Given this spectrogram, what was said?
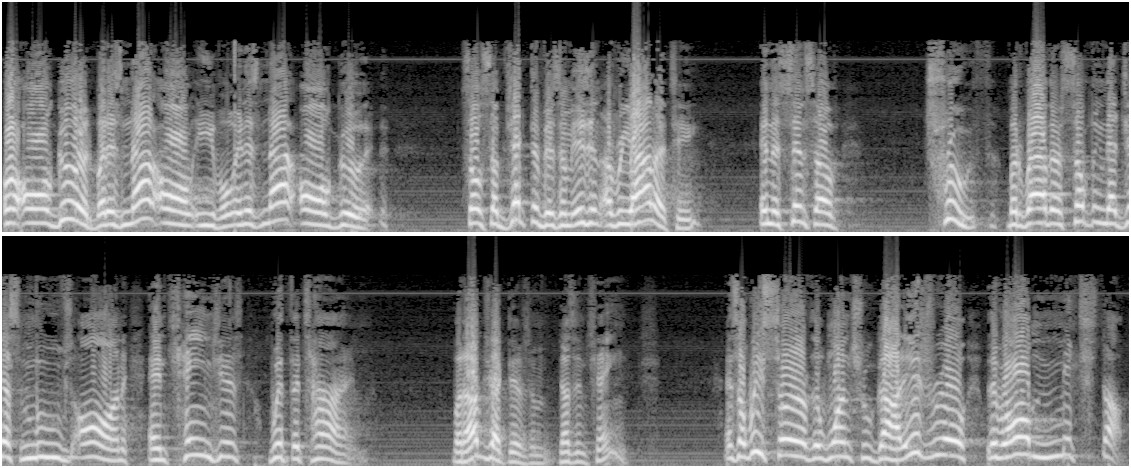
or all good, but it's not all evil and it's not all good. So subjectivism isn't a reality in the sense of truth, but rather something that just moves on and changes with the time. But objectivism doesn't change. And so we serve the one true God. Israel, they were all mixed up.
